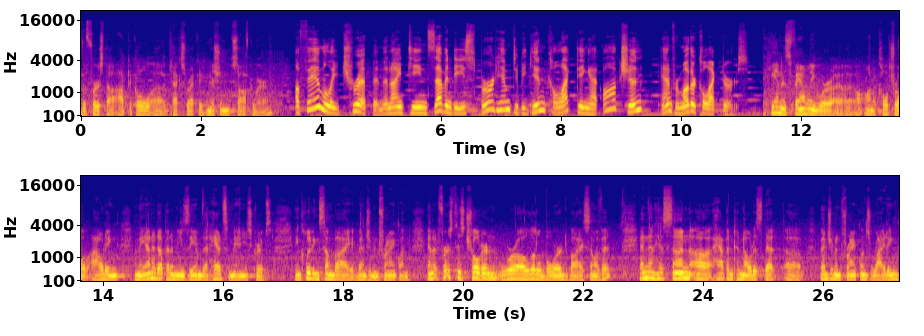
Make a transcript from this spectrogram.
the first uh, optical uh, text recognition software. A family trip in the 1970s spurred him to begin collecting at auction and from other collectors. He and his family were uh, on a cultural outing, and they ended up at a museum that had some manuscripts, including some by Benjamin Franklin. And at first, his children were a little bored by some of it. And then his son uh, happened to notice that uh, Benjamin Franklin's writing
